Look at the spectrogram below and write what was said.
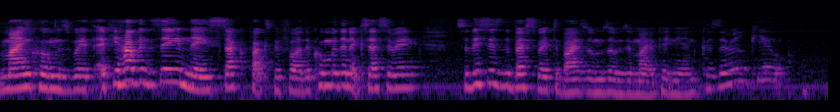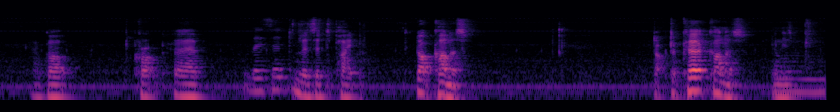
Mine comes with, if you haven't seen these stack packs before, they come with an accessory. So this is the best way to buy Tsum Tsums in my opinion, because they're real cute. I've got croc, uh, Lizard. lizard's pipe. Doc Connors. Dr. Kurt Connors in his Mm,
